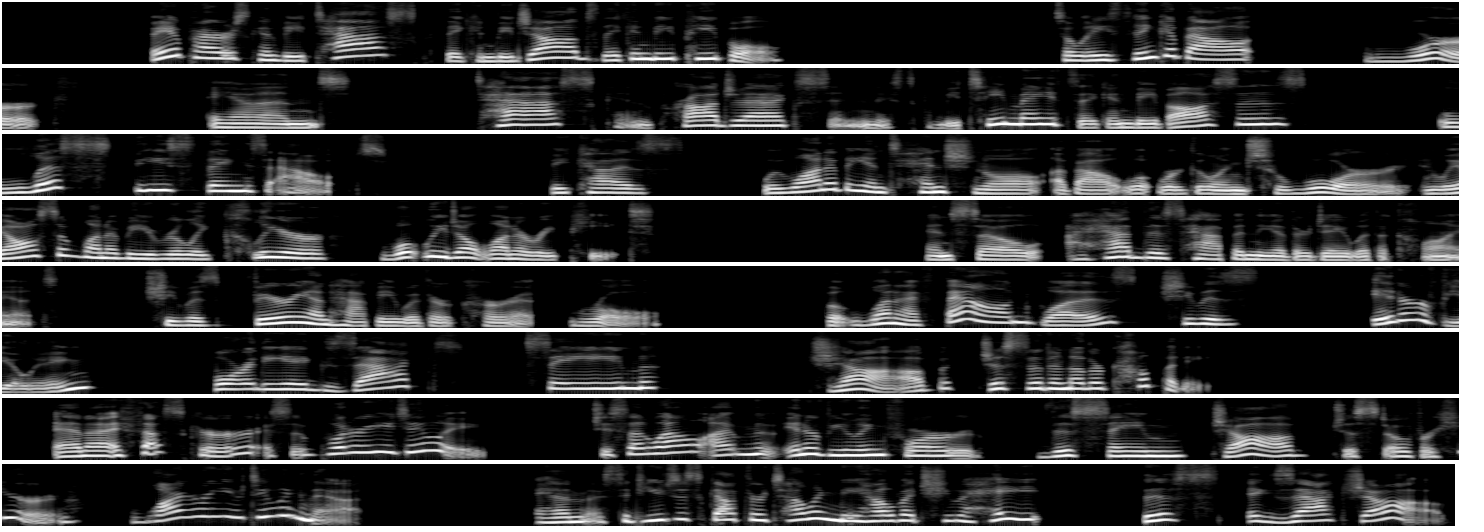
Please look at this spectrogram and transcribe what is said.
vampires can be tasks they can be jobs they can be people so when you think about work and tasks and projects and these can be teammates they can be bosses list these things out because we want to be intentional about what we're going toward. And we also want to be really clear what we don't want to repeat. And so I had this happen the other day with a client. She was very unhappy with her current role. But what I found was she was interviewing for the exact same job, just at another company. And I asked her, I said, What are you doing? She said, Well, I'm interviewing for this same job just over here. Why are you doing that? And I said, You just got there telling me how much you hate this exact job.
